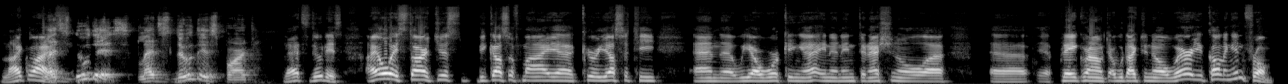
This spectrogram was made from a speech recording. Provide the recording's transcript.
likewise, let's do this. Let's do this, Bart. Let's do this. I always start just because of my uh, curiosity, and uh, we are working uh, in an international uh, uh, playground. I would like to know where are you calling in from?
